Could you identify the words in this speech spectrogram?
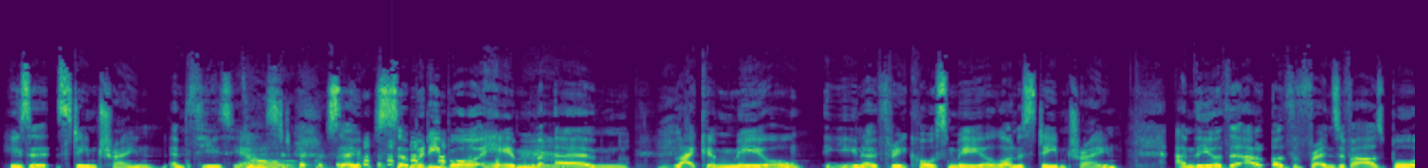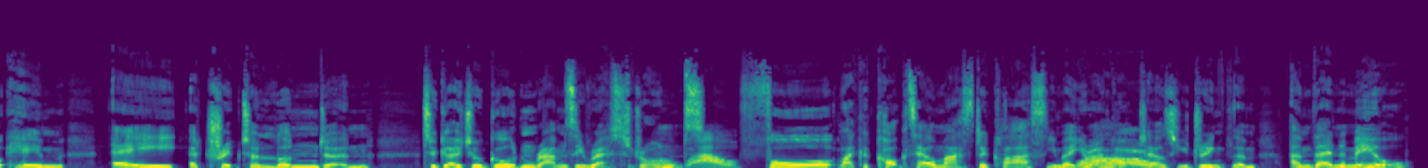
he's a steam train enthusiast. Oh. So somebody bought him um, like a meal, you know, three course meal on a steam train. And the other, our other friends of ours bought him a, a trip to London to go to a Gordon Ramsay restaurant. Oh, wow. For like a cocktail masterclass. You make your own cocktails, you drink them, and then a meal.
